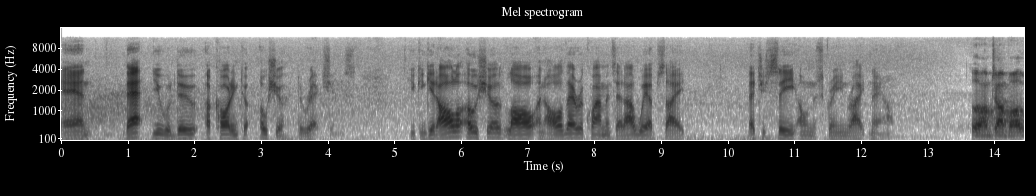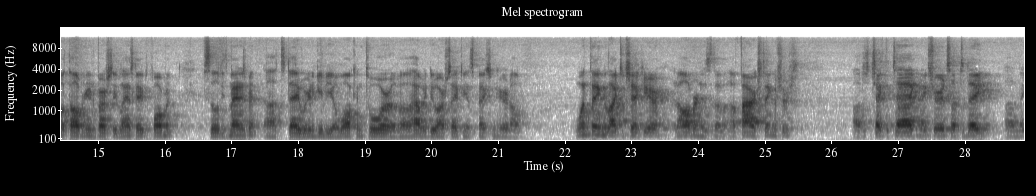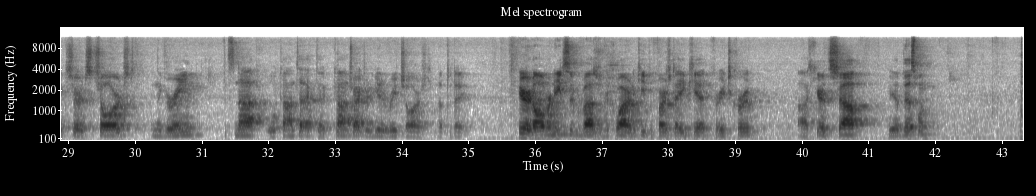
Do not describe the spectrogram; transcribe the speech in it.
and that you will do according to OSHA directions. You can get all of OSHA law and all of their requirements at our website that you see on the screen right now. Hello, I'm John Balla with Auburn University Landscape Department, Facilities Management. Uh, today we're going to give you a walk-in tour of uh, how we do our safety inspection here at Auburn. One thing we like to check here at Auburn is the uh, fire extinguishers. I'll just check the tag, make sure it's up to date, uh, make sure it's charged in the green. If it's not, we'll contact the contractor to get it recharged up to date. Here at Auburn, each supervisor is required to keep a first aid kit for each crew. Uh, here at the shop, we have this one.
